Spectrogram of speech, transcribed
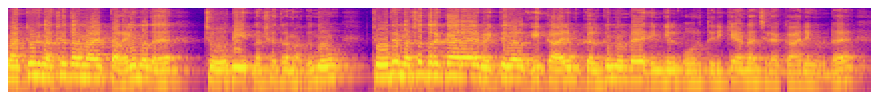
മറ്റൊരു നക്ഷത്രമായി പറയുന്നത് ചോതി നക്ഷത്രമാകുന്നു. ചോതി നക്ഷത്രക്കാരായ വ്യക്തികൾ ഈ കാര്യം കേൾക്കുന്നുണ്ട് എങ്കിൽ ഓർത്തിരിക്കേണ്ട ചില കാര്യങ്ങളുണ്ട്.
